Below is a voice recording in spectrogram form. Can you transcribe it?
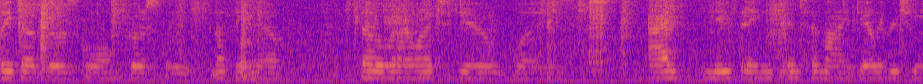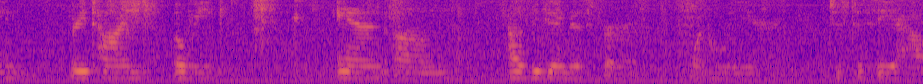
wake up, go to school, go to sleep, nothing new. So, what I wanted to do was add new things into my daily routine three times a week. And um, I would be doing this for one whole year just to see how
